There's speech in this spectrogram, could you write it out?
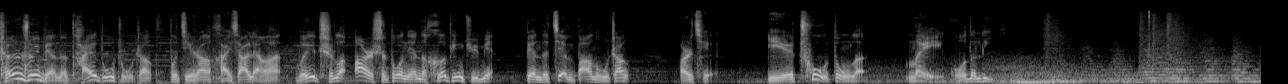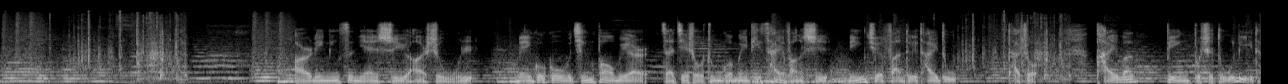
陈水扁的台独主张不仅让海峡两岸维持了二十多年的和平局面变得剑拔弩张，而且也触动了美国的利益。二零零四年十月二十五日，美国国务卿鲍威尔在接受中国媒体采访时明确反对台独。他说：“台湾并不是独立的，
